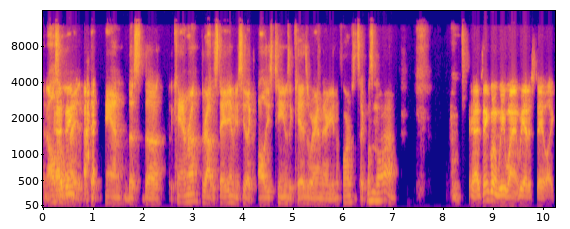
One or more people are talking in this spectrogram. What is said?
And also, I when think- they, they pan this the, the camera throughout the stadium, and you see like all these teams of kids wearing their uniforms. It's like, what's Mhm. going on? Yeah, I think when we went, we had to stay like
